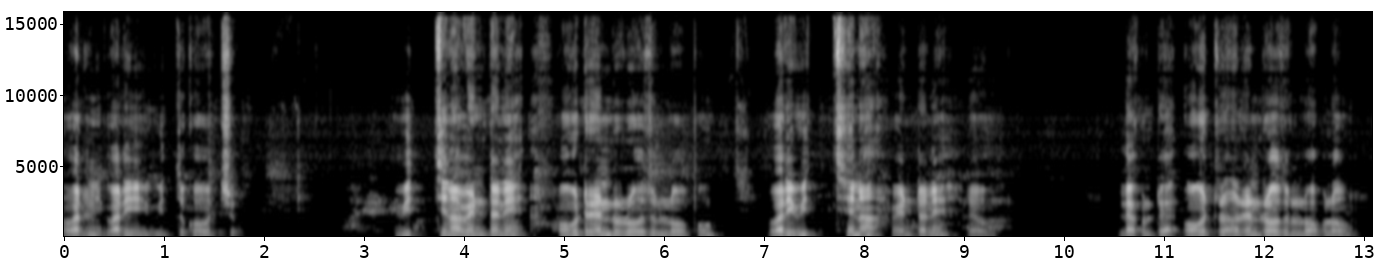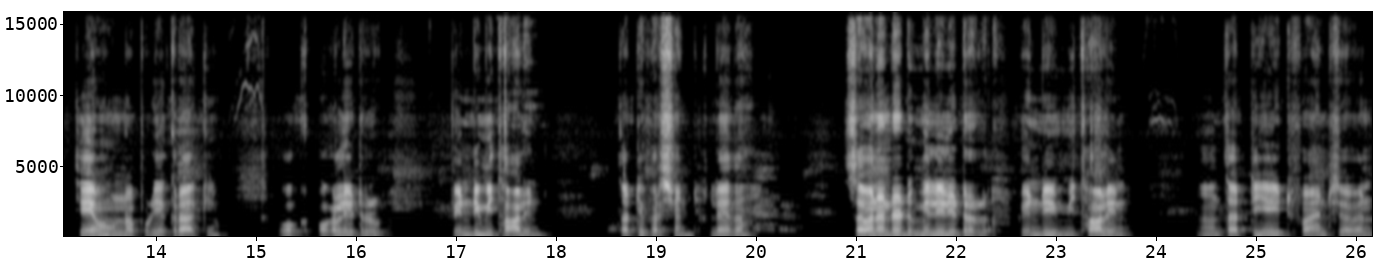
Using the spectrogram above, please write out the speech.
వరి వరి విత్తుకోవచ్చు. విత్తిన వెంటనే ఒకటి రెండు రోజుల్లోపు వరి విత్తిన వెంటనే లేకుంటే ఒకటి రెండు రోజుల లోపల తేమ ఉన్నప్పుడు ఎకరాకి ఒక ఒక లీటరు పెండిమిథాలిన్ థర్టీ పర్సెంట్ లేదా seven hundred millilitre pendimethalin thirty eight point seven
